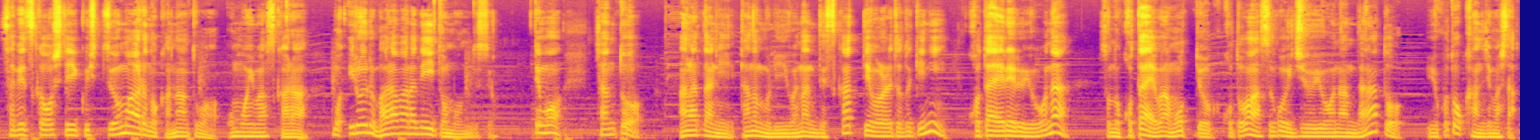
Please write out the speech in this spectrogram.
差別化をしていく必要もあるのかなとは思いますから、もういろいろバラバラでいいと思うんですよ。でも、ちゃんとあなたに頼む理由は何ですかって言われた時に答えれるようなその答えは持っておくことはすごい重要なんだなということを感じました。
